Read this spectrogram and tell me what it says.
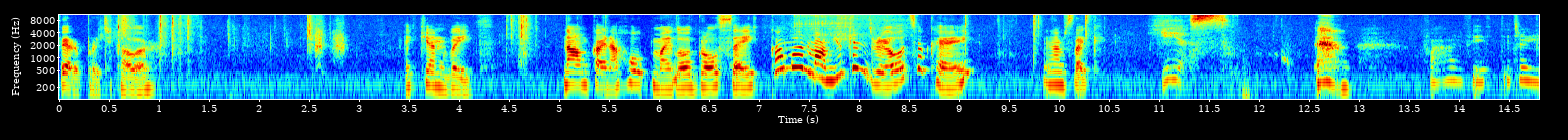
Very pretty color. I can't wait. Now I'm kind of hope my little girl say, come on mom, you can drill, it's okay. And I'm just like, yes. 553.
